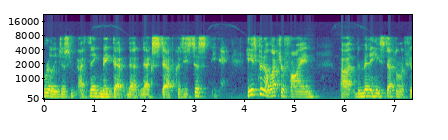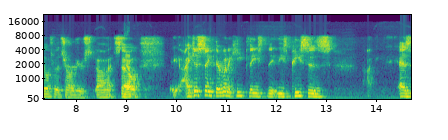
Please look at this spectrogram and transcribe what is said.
really just I think make that that next step because he's just he, he's been electrifying uh, the minute he stepped on the field for the Chargers. Uh, so yep. I just think they're going to keep these these pieces uh, as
